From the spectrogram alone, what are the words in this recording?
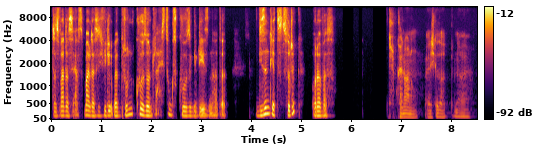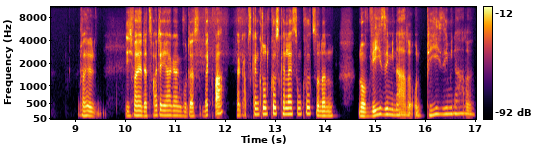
das war das erste Mal, dass ich wieder über Grundkurse und Leistungskurse gelesen hatte. Die sind jetzt zurück, oder was? Ich habe keine Ahnung, ehrlich gesagt. Bin da, Weil ich war ja der zweite Jahrgang, wo das weg war. Da gab es keinen Grundkurs, keinen Leistungskurs, sondern nur W-Seminare und P-Seminare.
